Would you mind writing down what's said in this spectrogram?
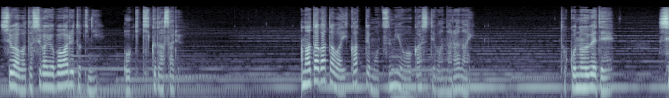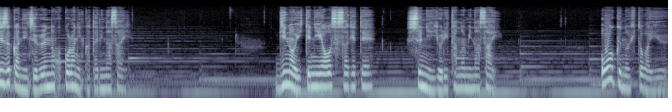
主は私が呼ばわるときにお聞きくださる。あなた方は怒っても罪を犯してはならない。とこの上で静かに自分の心に語りなさい。義の生贄を捧げて主により頼みなさい。多くの人は言う。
